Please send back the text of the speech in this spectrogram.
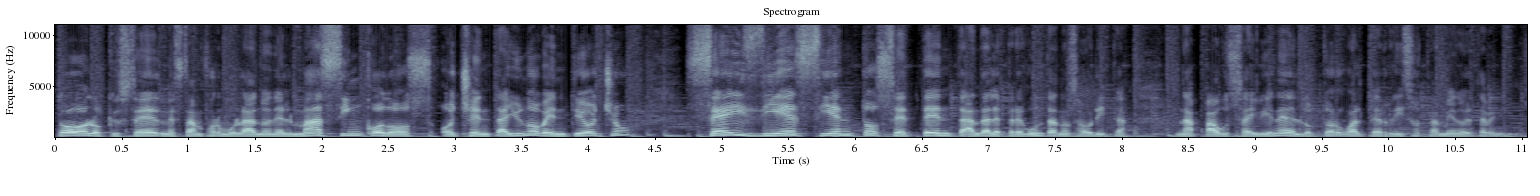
todo lo que ustedes me están formulando en el más 52 81 28 610 170. Ándale, pregúntanos ahorita. Una pausa. Y viene el doctor Walter Rizzo también. Ahorita venimos.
